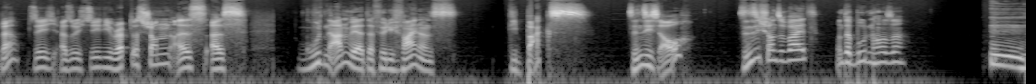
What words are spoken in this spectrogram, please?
ja, sehe ich, also ich sehe die Raptors schon als, als guten Anwärter für die Finals. Die Bucks, sind sie es auch? Sind sie schon so weit unter Budenhauser? Hm,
